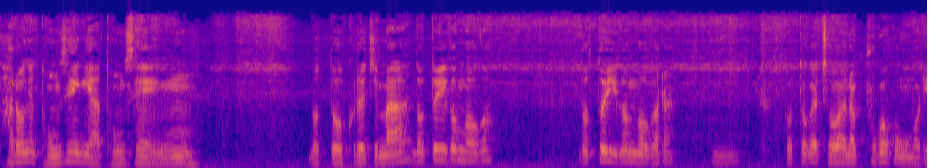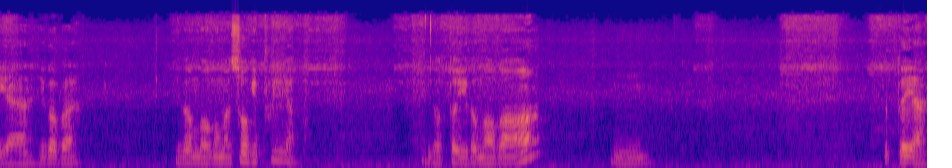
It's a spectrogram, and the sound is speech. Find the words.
다롱이 동생이야, 동생. 너 또 그러지 마. 너 또 이거 먹어. 너 또 이거 먹어라. 응. 로또가 좋아하는 북어 국물이야. 이거 봐. 이거 먹으면 속이 풀려. 너 또 이거 먹어. 음. 로또야.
